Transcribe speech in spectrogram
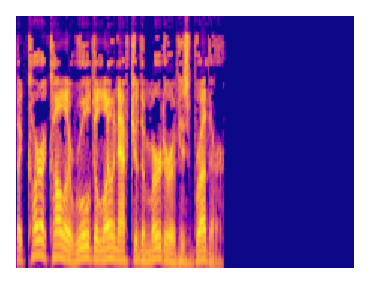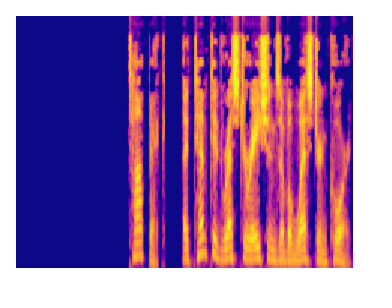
but Caracalla ruled alone after the murder of his brother. Attempted restorations of a Western court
